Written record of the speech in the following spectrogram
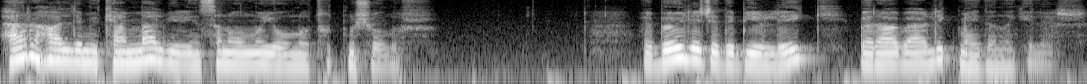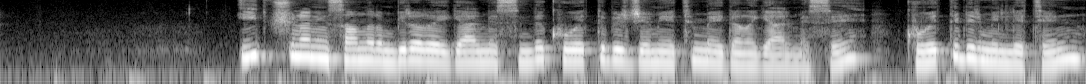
her halde mükemmel bir insan olma yolunu tutmuş olur.'' ve böylece de birlik, beraberlik meydana gelir. İyi düşünen insanların bir araya gelmesinde kuvvetli bir cemiyetin meydana gelmesi, kuvvetli bir milletin,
